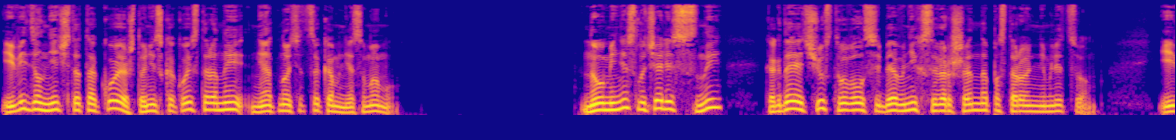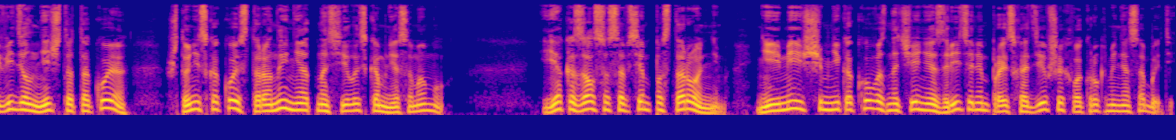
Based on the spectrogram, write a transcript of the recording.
и видел нечто такое, что ни с какой стороны не относится ко мне самому. Но у меня случались сны, когда я чувствовал себя в них совершенно посторонним лицом и видел нечто такое, что ни с какой стороны не относилось ко мне самому. Я казался совсем посторонним, не имеющим никакого значения зрителям происходивших вокруг меня событий.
